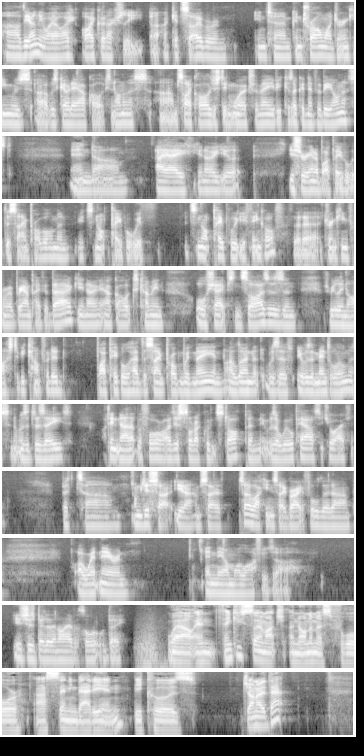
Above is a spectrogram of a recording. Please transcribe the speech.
Uh, the only way I, I could actually uh, get sober and in term control my drinking was uh, was go to Alcoholics Anonymous. Um, psychologist didn't work for me because I could never be honest. And um, AA, you know, you're you're surrounded by people with the same problem, and it's not people with it's not people that you think of that are drinking from a brown paper bag. You know, alcoholics come in all shapes and sizes, and it's really nice to be comforted by people who had the same problem with me, and I learned that it was a it was a mental illness and it was a disease. I didn't know that before. I just thought I couldn't stop, and it was a willpower situation. But um, I'm just so you know I'm so so lucky and so grateful that um, I went there, and and now my life is uh, is just better than I ever thought it would be. Wow, and thank you so much, Anonymous, for uh, sending that in because, Jono, that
